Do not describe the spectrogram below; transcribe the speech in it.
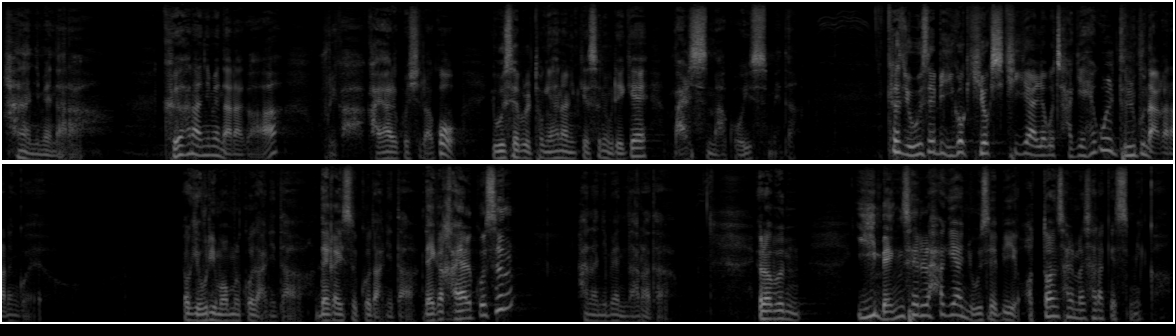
하나님의 나라. 그 하나님의 나라가 우리가 가야 할 곳이라고 요셉을 통해 하나님께서는 우리에게 말씀하고 있습니다. 그래서 요셉이 이거 기억시키게 하려고 자기 해골 들고 나가라는 거예요. 여기 우리 머물 곳 아니다. 내가 있을 곳 아니다. 내가 가야 할 곳은 하나님의 나라다. 여러분, 이 맹세를 하게 한 요셉이 어떤 삶을 살았겠습니까?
